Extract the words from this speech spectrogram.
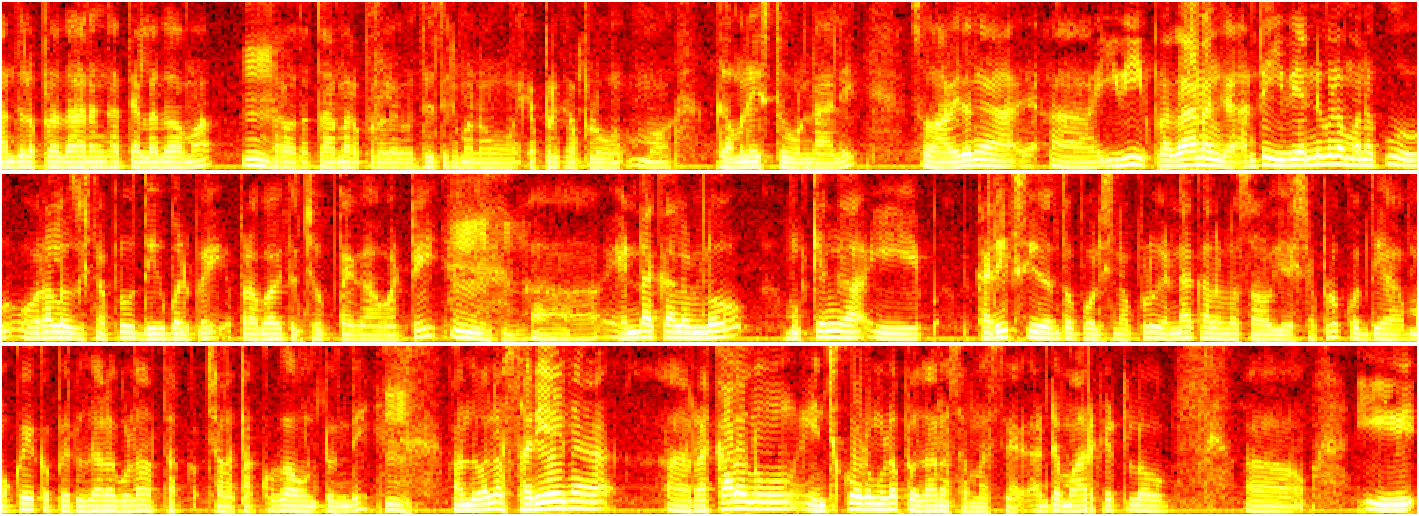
అందులో ప్రధానంగా తెల్లదోమ తర్వాత తామర పురుగుల ఉద్ధృతిని మనం ఎప్పటికప్పుడు గమనిస్తూ ఉండాలి. సో ఆ విధంగా ఇవి ప్రధానంగా అంటే ఇవి అన్నీ కూడా మనకు ఓవరాల్గా చూసినప్పుడు దిగుబడిపై ప్రభావితం చూపుతాయి కాబట్టి ఎండాకాలంలో ముఖ్యంగా ఈ ఖరీఫ్ సీజన్తో పోల్చినప్పుడు ఎండాకాలంలో సాగు చేసినప్పుడు కొద్దిగా మొక్క యొక్క పెరుగుదల కూడా తక్కువ చాలా తక్కువగా ఉంటుంది. అందువల్ల సరి అయిన రకాలను ఎంచుకోవడం కూడా ప్రధాన సమస్య. అంటే మార్కెట్లో ఈ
